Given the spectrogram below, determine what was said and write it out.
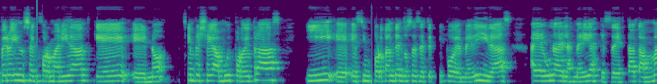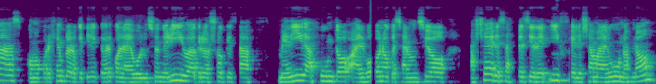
pero hay una informalidad que no siempre llega muy por detrás y eh, es importante entonces este tipo de medidas. Hay algunas de las medidas que se destacan más, como por ejemplo lo que tiene que ver con la devolución del IVA, creo yo que esa medida junto al bono que se anunció ayer, esa especie de IFE, le llaman algunos, ¿no?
